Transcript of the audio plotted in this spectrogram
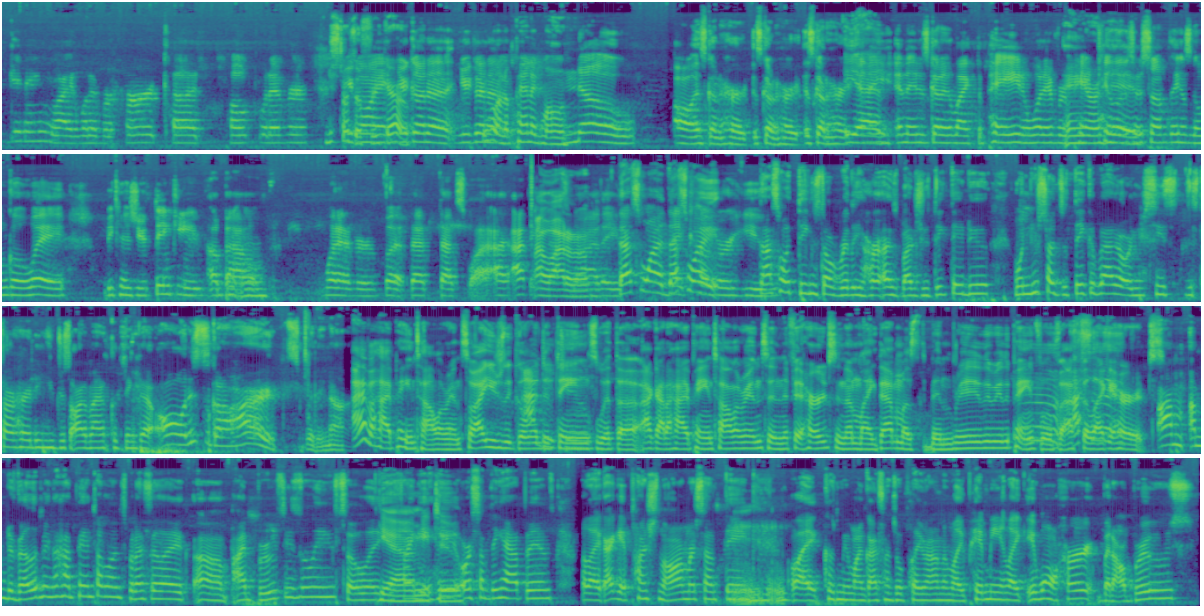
getting like whatever hurt, cut, poked, whatever, You start you're to freak out. You're gonna, you're gonna, You're gonna on a panic mode. No. Oh, it's gonna hurt. It's gonna hurt. It's gonna hurt. Yeah. And then, and then it's gonna like the pain or whatever painkillers or something is gonna go away because you're thinking about mm-hmm. Whatever. But that that's why I, I think. Oh, I don't know. They, That's why. That's they why. cover you. That's why things don't really hurt as bad as you think they do. When you start to think about it, or you see it start hurting, you just automatically think that, oh, this is gonna hurt. It's really not. I have a high pain tolerance, so I usually go I into things too. with a I got a high pain tolerance, and if it hurts, and I'm like that must have been really really painful. if I, feel, like, it hurts. I'm I'm developing a high pain tolerance, but I feel like um, I bruise easily. So like Yeah, if I me get hit or something happens, or like I get punched in the arm or something, Mm-hmm. like because me and my guy friends will play around and like hit me, like it won't hurt, but I'll bruise.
